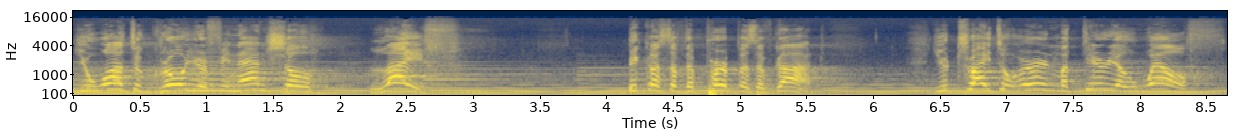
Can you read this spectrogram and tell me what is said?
You want to grow your financial life because of the purpose of God. You try to earn material wealth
